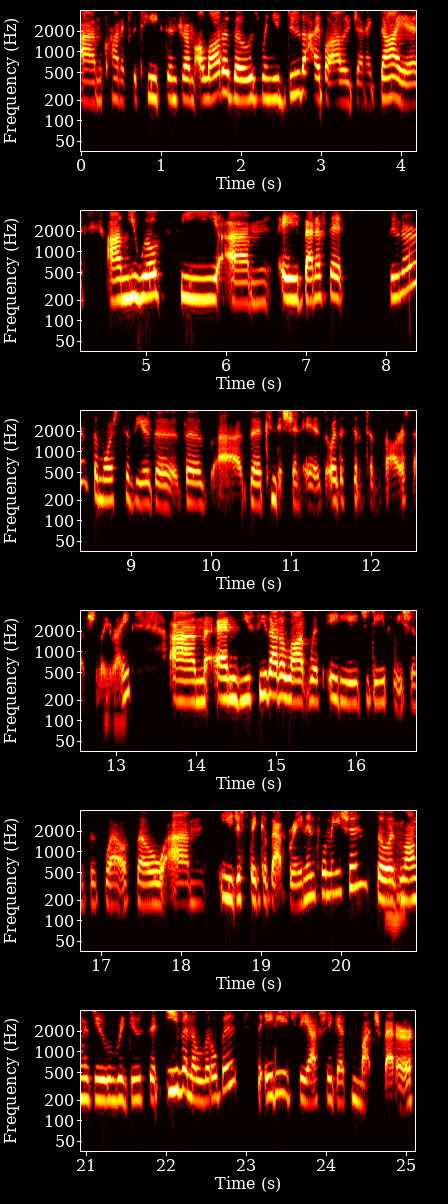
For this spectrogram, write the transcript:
um, chronic fatigue syndrome, a lot of those, when you do the hypoallergenic diet, um, you will see um, a benefit sooner, the more severe the the uh, the condition is or the symptoms are essentially, right? Um, and you see that a lot with ADHD patients as well. So um, you just think of that brain inflammation. So mm-hmm. as long as you reduce it even a little bit, the ADHD actually gets much better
